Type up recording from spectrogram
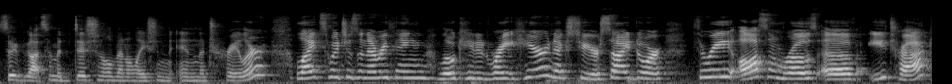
So you've got some additional ventilation in the trailer. Light switches and everything located right here next to your side door. Three awesome rows of E-Track.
